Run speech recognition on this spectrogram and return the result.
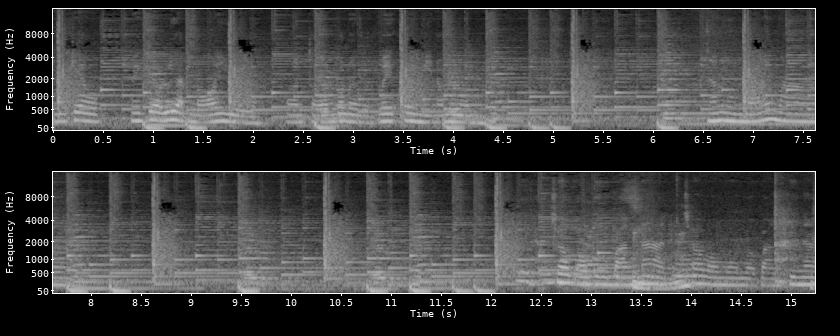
แม่แก้วแม่แก้วเลือดน้อยอยู่ตอนท้องก็เลยไม่ค่อยมีน้ำนมน้ำนมน้อยมาชอบเอามือบังหน้าชอบเอามือมาบังที่หน้า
